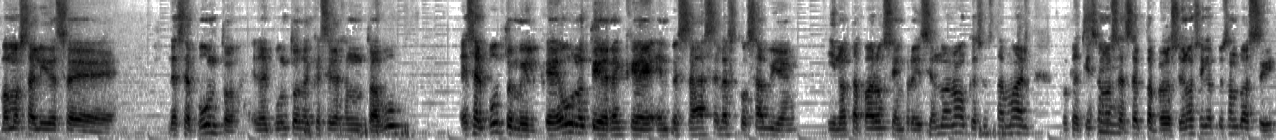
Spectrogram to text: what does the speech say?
vamos a salir de ese, de ese punto, del punto de que sigue siendo un tabú. Es el punto, Mil, que uno tiene que empezar a hacer las cosas bien y no taparlo siempre diciendo, no, que eso está mal, porque aquí eso no se acepta, pero si uno sigue pensando así,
